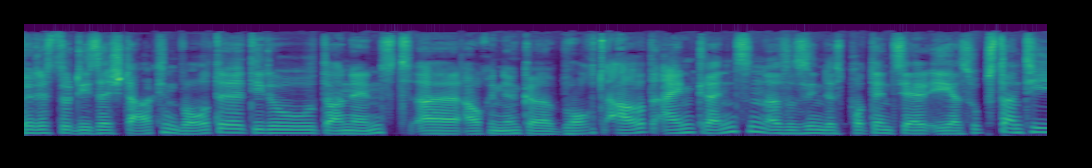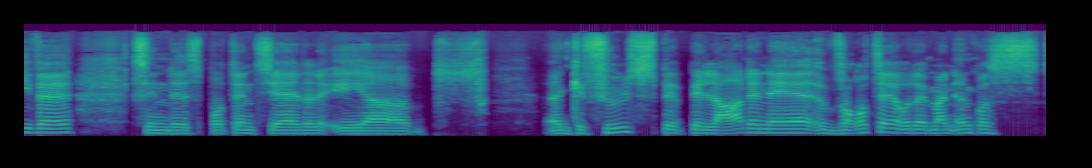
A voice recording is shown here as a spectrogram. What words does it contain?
Würdest du diese starken Worte, die du da nennst, äh, auch in irgendeiner Wortart eingrenzen? Also sind es potenziell eher Substantive? Sind es potenziell eher pff, äh, gefühlsbeladene Worte oder ich meine irgendwas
